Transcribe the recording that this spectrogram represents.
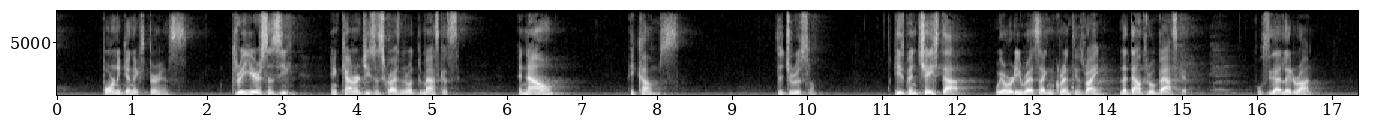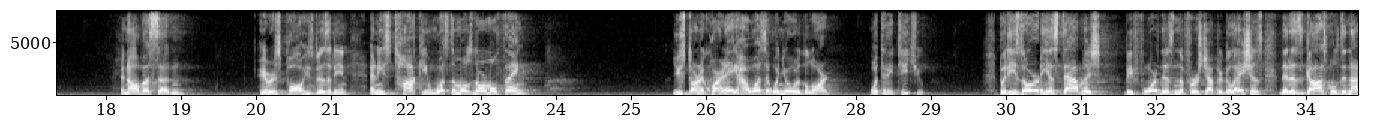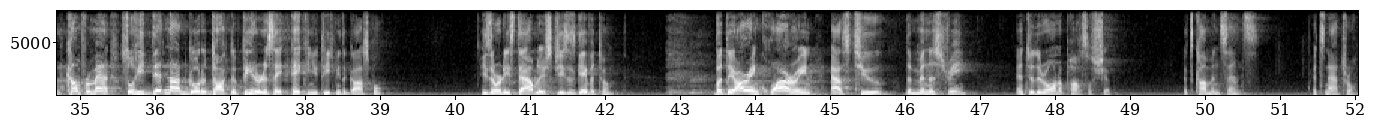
born again experience, three years since he encountered Jesus Christ on the road to Damascus. And now he comes to Jerusalem. He's been chased out. We already read Second Corinthians, right? Let down through a basket. We'll see that later on. And all of a sudden, here is Paul, he's visiting, and he's talking. What's the most normal thing? You start inquiring, hey, how was it when you were with the Lord? What did he teach you? But he's already established before this in the first chapter of Galatians that his gospel did not come from man. So he did not go to talk to Peter to say, hey, can you teach me the gospel? He's already established, Jesus gave it to him. But they are inquiring as to the ministry and to their own apostleship. It's common sense, it's natural.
